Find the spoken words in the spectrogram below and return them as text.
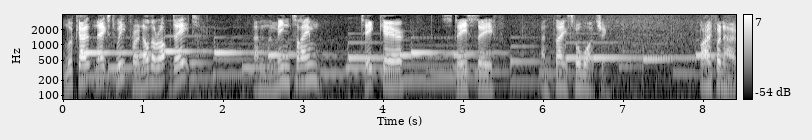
Look out next week for another update. And in the meantime, take care, stay safe, and thanks for watching. Bye for now.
